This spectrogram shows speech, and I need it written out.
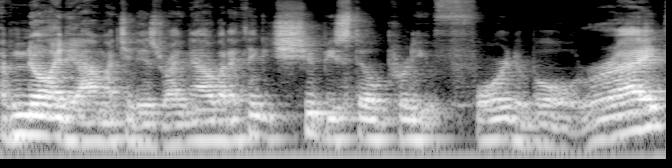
I have no idea how much it is right now, but I think it should be still pretty affordable, right?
